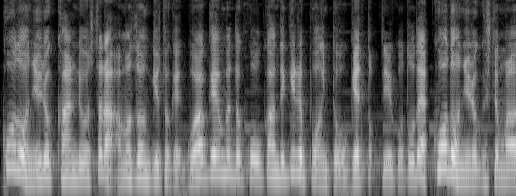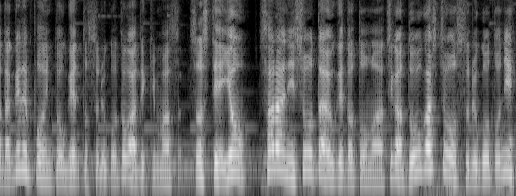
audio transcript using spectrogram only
コードを入力完了したら Amazon ギフト券500円分と交換できるポイントをゲットっていうことで、コードを入力してもらうだけでポイントをゲットすることができます。そして4、さらに招待を受けた友達が動画視聴をするごとに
